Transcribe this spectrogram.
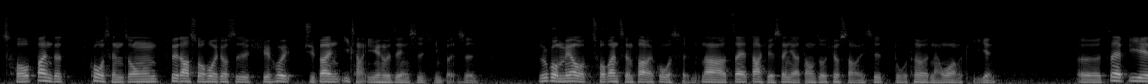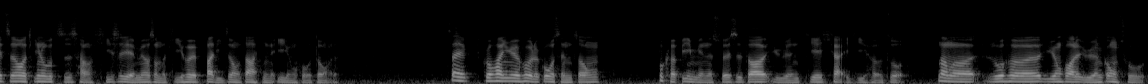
筹办的过程中最大收获就是学会举办一场音乐会这件事情本身。如果没有筹办成发的过程，那在大学生涯当中就少了一次独特难忘的体验。呃，在毕业之后进入职场，其实也没有什么机会办理这种大型的艺人活动了。在规划音乐会的过程中，不可避免的，随时都要与人接洽以及合作。那么，如何圆滑的与人共处，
